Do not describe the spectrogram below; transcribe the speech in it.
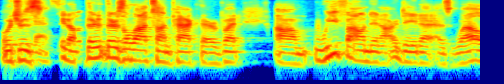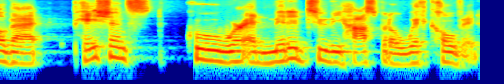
which was yes. you know there, there's a lot to unpack there but um, we found in our data as well that patients who were admitted to the hospital with covid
